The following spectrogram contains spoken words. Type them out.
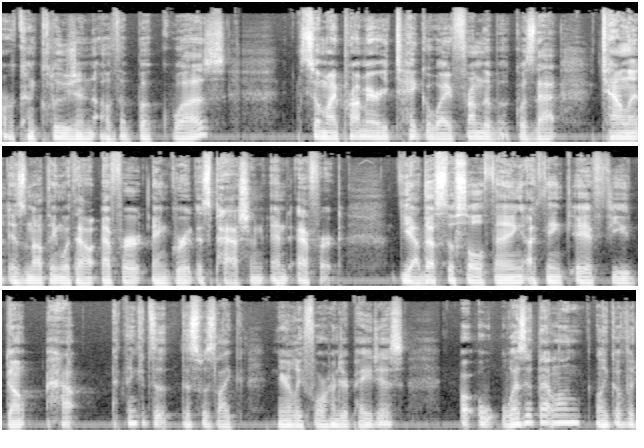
or conclusion of the book was. So my primary takeaway from the book was that talent is nothing without effort, and grit is passion and effort. Yeah, that's the sole thing. I think if you don't have, I think it's a, this was like nearly 400 pages. Or was it that long? Like over?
